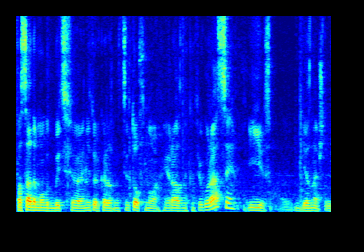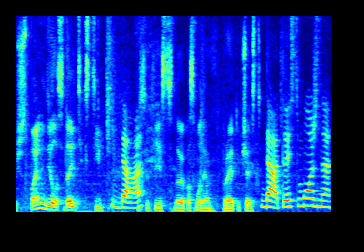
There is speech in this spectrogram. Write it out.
Фасады могут быть э, не только разных цветов, но и разных конфигураций. И я знаю, что вы еще спальни делаете, да, и текстиль. Да. Если есть, давай посмотрим про эту часть. Да, то есть можно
